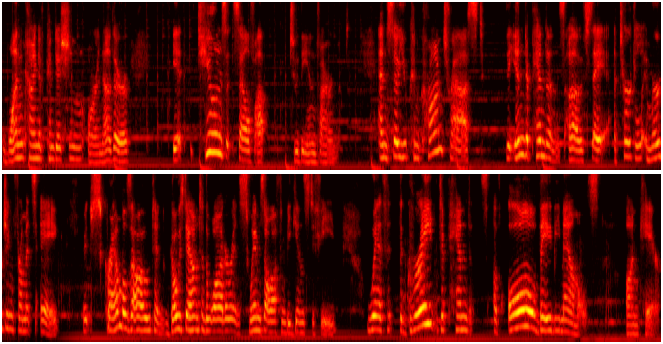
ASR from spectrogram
one kind of condition or another, it tunes itself up to the environment. And so you can contrast the independence of, say, a turtle emerging from its egg, which scrambles out and goes down to the water and swims off and begins to feed, with the great dependence of all baby mammals on care.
